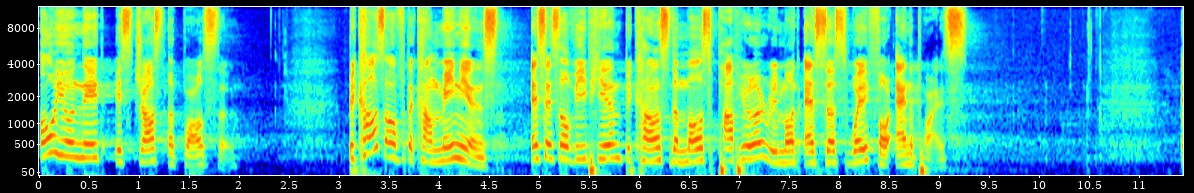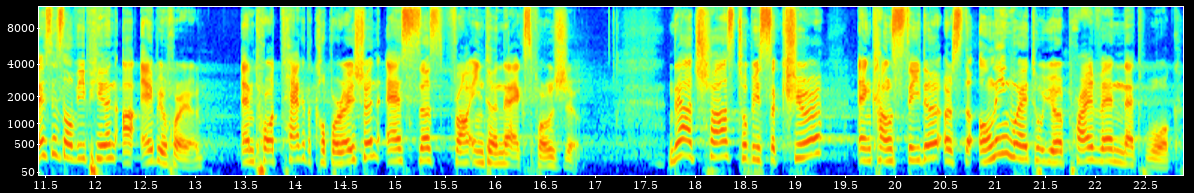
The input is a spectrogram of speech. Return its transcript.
All you need is just a browser. Because of the convenience, SSL VPN becomes the most popular remote access way for enterprise. SSL VPN are everywhere and protect the corporation assets from internet exposure. They are trusted to be secure and considered as the only way to your private network.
